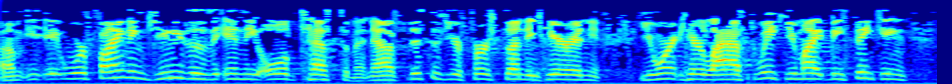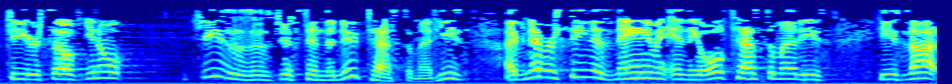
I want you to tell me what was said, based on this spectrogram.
Um, it, we're finding Jesus in the Old Testament. Now, if this is your first Sunday here and you weren't here last week, you might be thinking to yourself, you know, Jesus is just in the New Testament. He's I've never seen his name in the Old Testament. He's he's not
